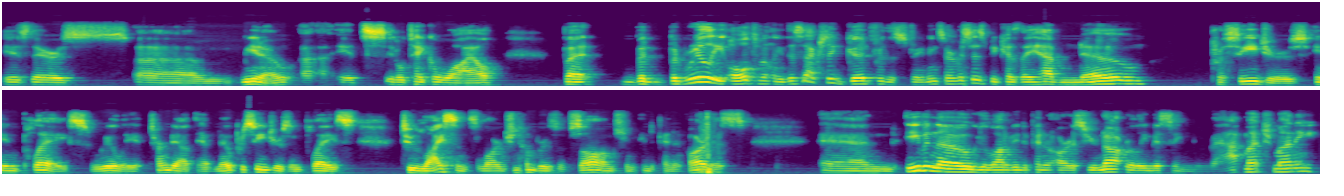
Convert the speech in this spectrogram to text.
is there's, um, you know, uh, it's it'll take a while, but but but really, ultimately, this is actually good for the streaming services because they have no procedures in place. Really, it turned out they have no procedures in place to license large numbers of songs from independent artists and even though a lot of independent artists, you're not really missing that much money.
